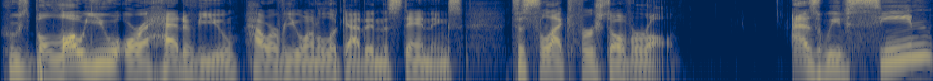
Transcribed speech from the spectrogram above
who's below you or ahead of you, however you want to look at it in the standings, to select first overall. As we've seen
